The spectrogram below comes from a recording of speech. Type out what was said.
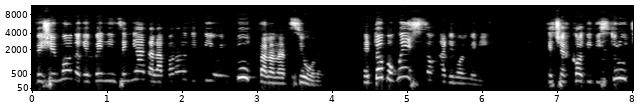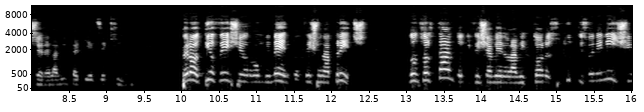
fece in modo che venne insegnata la parola di Dio in tutta la nazione. E dopo questo arrivò il nemico, che cercò di distruggere la vita di Ezechia. Però Dio fece un rompimento, fece una breccia. Non soltanto gli fece avere la vittoria su tutti i suoi nemici,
